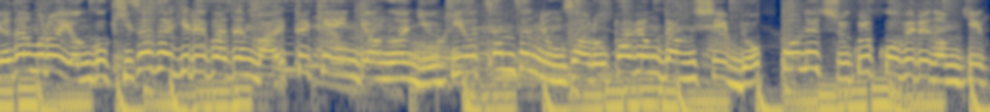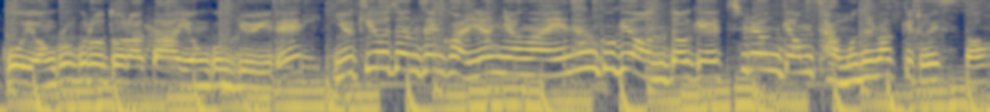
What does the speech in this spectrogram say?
여담으로 영국 기사자기를 받은 마이클 케인 경은 6.25 참전 용사로 파병 당시 몇 번의 죽을 고비를 넘기고 영국으로 돌아가 영국 유일의 6.25 전쟁 관련 영화인 한국의 언덕에 출연 겸 자문을 맡기도 했어.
